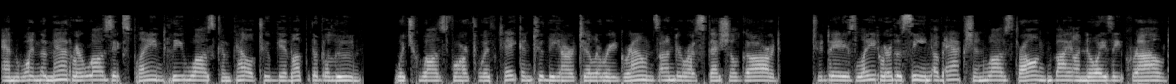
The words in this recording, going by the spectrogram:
and when the matter was explained he was compelled to give up the balloon, which was forthwith taken to the artillery grounds under a special guard. Two days later the scene of action was thronged by a noisy crowd,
